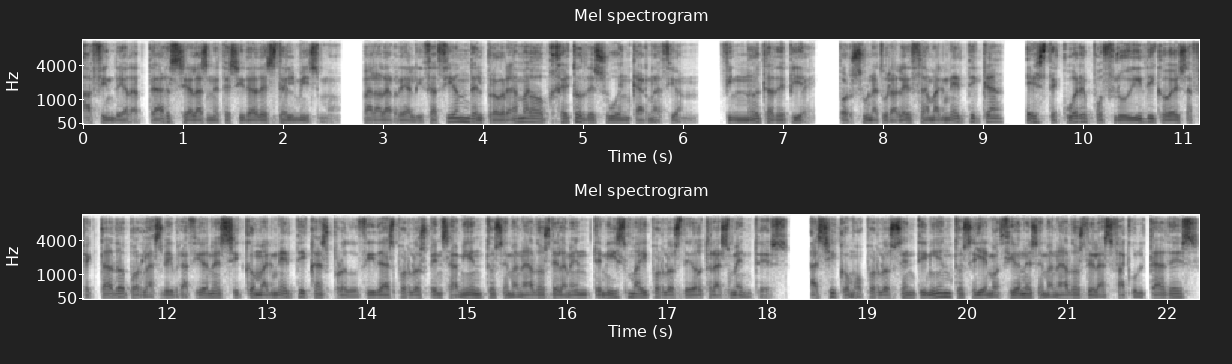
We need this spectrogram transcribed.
a fin de adaptarse a las necesidades del mismo, para la realización del programa objeto de su encarnación. Fin nota de pie. Por su naturaleza magnética, este cuerpo fluídico es afectado por las vibraciones psicomagnéticas producidas por los pensamientos emanados de la mente misma y por los de otras mentes, así como por los sentimientos y emociones emanados de las facultades,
